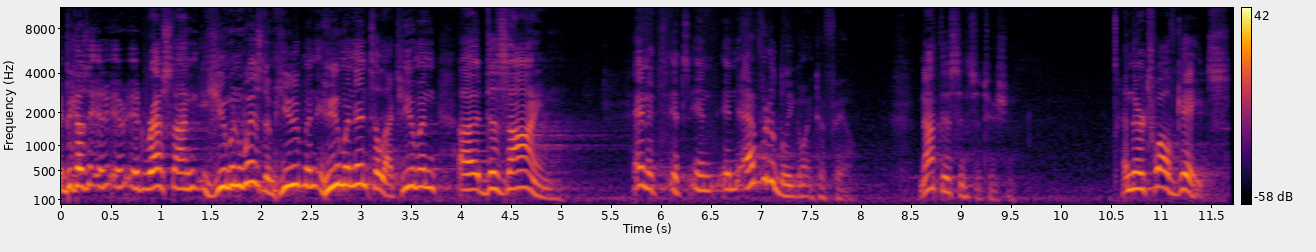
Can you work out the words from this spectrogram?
Because it, it, it rests on human wisdom, human, human intellect, human uh, design. And it's, it's in, inevitably going to fail. Not this institution. And there are 12 gates,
